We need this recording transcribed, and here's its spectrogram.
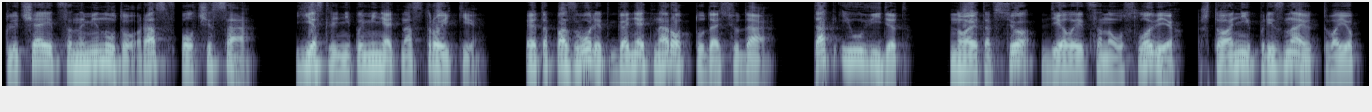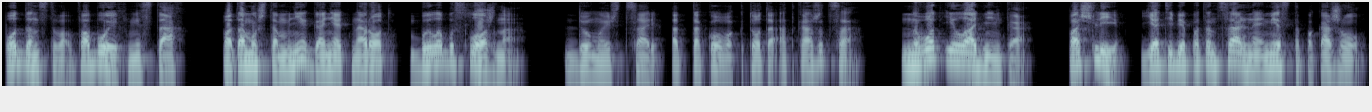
включается на минуту раз в полчаса, если не поменять настройки. Это позволит гонять народ туда-сюда. Так и увидят. Но это все делается на условиях, что они признают твое подданство в обоих местах. Потому что мне гонять народ было бы сложно. Думаешь, царь от такого кто-то откажется? Ну вот и ладненько. Пошли, я тебе потенциальное место покажу.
